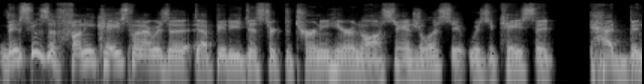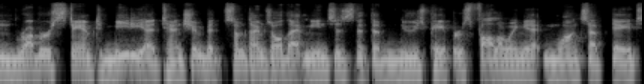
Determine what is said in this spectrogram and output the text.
This was a funny case when I was a deputy district attorney here in Los Angeles. It was a case that had been rubber stamped media attention, but sometimes all that means is that the newspaper's following it and wants updates.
